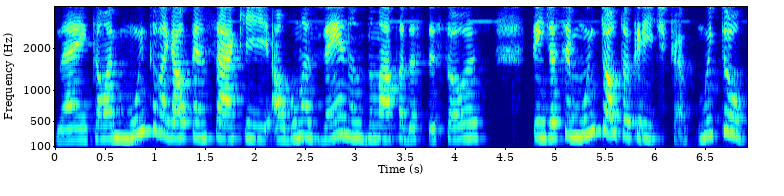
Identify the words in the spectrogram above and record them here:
né? Então é muito legal pensar que algumas Vênus no mapa das pessoas tende a ser muito autocrítica, muito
